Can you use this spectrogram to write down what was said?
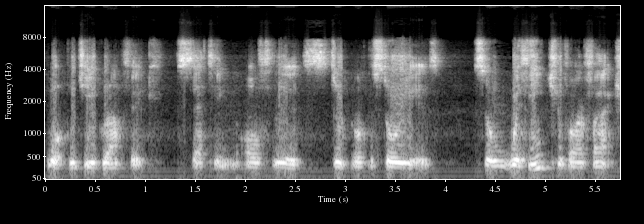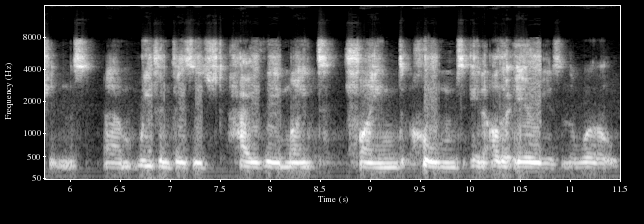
what the geographic setting of the of the story is. So with each of our factions, um, we've envisaged how they might find homes in other areas in the world.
